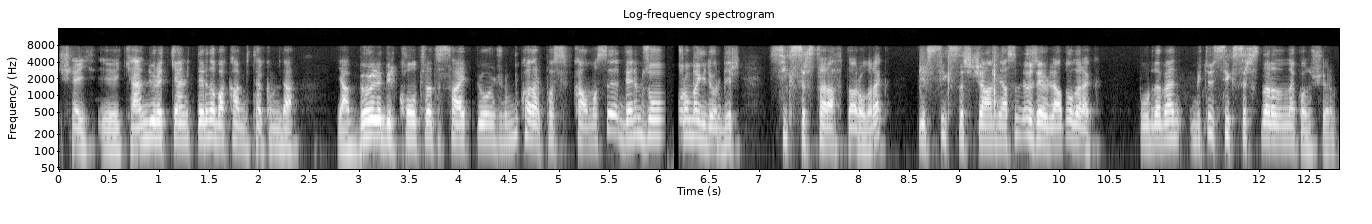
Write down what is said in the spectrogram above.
şey e, kendi üretkenliklerine bakan bir takımda ya böyle bir kontratı sahip bir oyuncunun bu kadar pasif kalması benim zoruma gidiyor bir Sixers taraftar olarak. Bir Sixers camiasının öz evladı olarak. Burada ben bütün Sixers'lar adına konuşuyorum.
